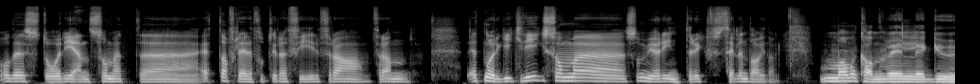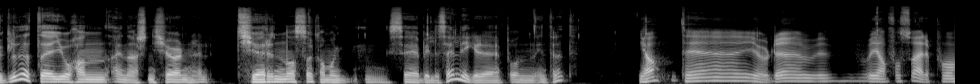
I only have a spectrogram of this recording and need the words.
og det står igjen som et, eh, et av flere fotografier fra, fra en, et Norge i krig som, eh, som gjør inntrykk selv en dag i dag. Man kan vel google dette Johan Einarsen Kjørn, Tjørn, og så kan man se bildet selv. Ligger det på internett? Ja, det gjør det. Iallfall så er det på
